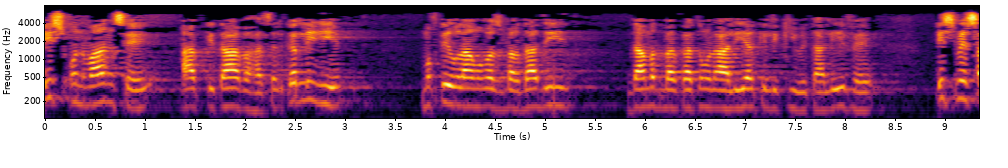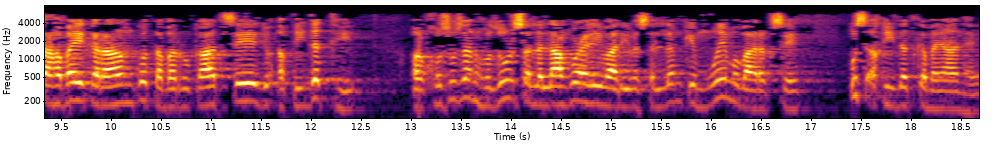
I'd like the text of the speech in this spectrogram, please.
इस उनवान से आप किताब हासिल कर लीजिए। मुफ्ती गुलाम बगदादी दामद बरकतुल आलिया की लिखी हुई तालीफ है। इसमें साहबा कराम को तबरुकात से जो अकीदत थी और खसूस हजूर सल्लल्लाहु अलैहि के मुए मुबारक से उस अकीदत का बयान है।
